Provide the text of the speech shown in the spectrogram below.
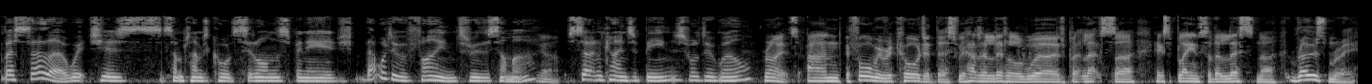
Basella, which is sometimes called Ceylon spinach, that will do fine through the summer. Yeah. Certain kinds of beans will do well. Right, and before we recorded this, we had a little word, but let's uh, explain to the listener. Rosemary,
